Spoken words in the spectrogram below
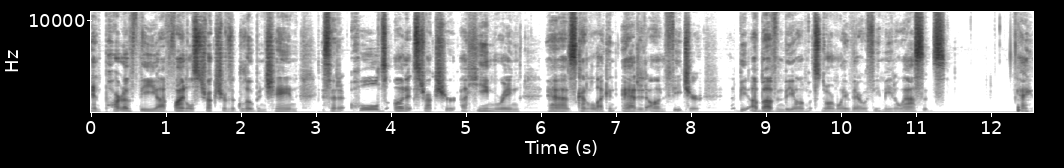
and part of the uh, final structure of the globin chain is that it holds on its structure a heme ring as kind of like an added on feature above and beyond what's normally there with the amino acids. Okay.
